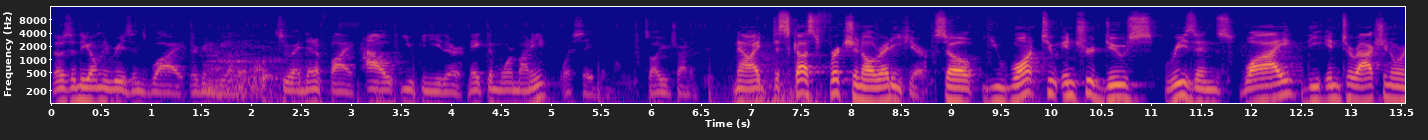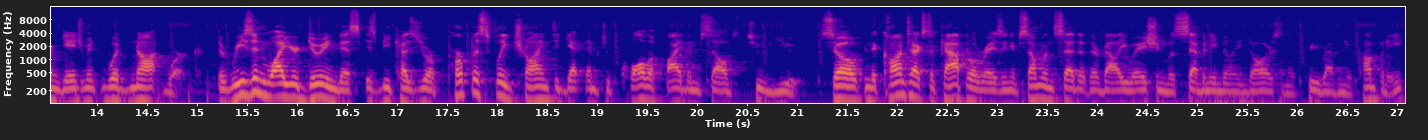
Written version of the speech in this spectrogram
Those are the only reasons why they're going to be on the call. So identify how you can either make them more money or save them money. That's all you're trying to do. Now, I discussed friction already here. So, you want to introduce reasons why the interaction or engagement would not work. The reason why you're doing this is because you're purposefully trying to get them to qualify themselves to you. So, in the context of capital raising, if someone said that their valuation was $70 million in their pre revenue company,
